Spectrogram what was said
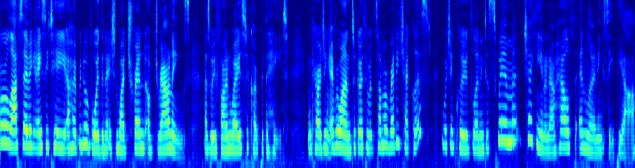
Royal Lifesaving ACT are hoping to avoid the nationwide trend of drownings as we find ways to cope with the heat, encouraging everyone to go through its summer ready checklist, which includes learning to swim, checking in on our health, and learning CPR.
